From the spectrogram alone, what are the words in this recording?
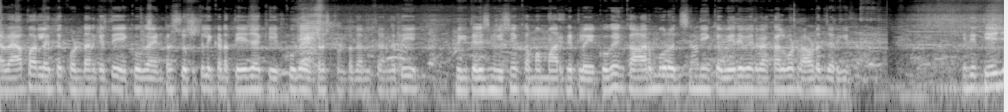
ఆ వ్యాపారులు అయితే కొనడానికి అయితే ఎక్కువగా ఇంట్రెస్ట్ చూపుతారు ఇక్కడ తేజాకి ఎక్కువగా ఇంట్రెస్ట్ ఉంటుంది అనే సంగతి మీకు తెలిసిన విషయం. ఖమ్మం మార్కెట్లో ఎక్కువగా ఇంకా ఆర్మూర్ వచ్చింది ఇంకా వేరే వేరే రకాలు కూడా రావడం జరిగింది. ఇది తేజ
